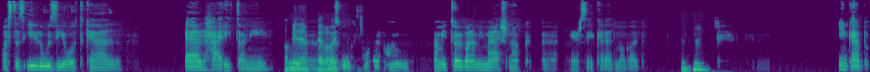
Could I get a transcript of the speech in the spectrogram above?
azt az illúziót kell elhárítani Ami nem te vagy. az útból, ami, amitől valami másnak érzékeled magad. Uh-huh. Inkább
